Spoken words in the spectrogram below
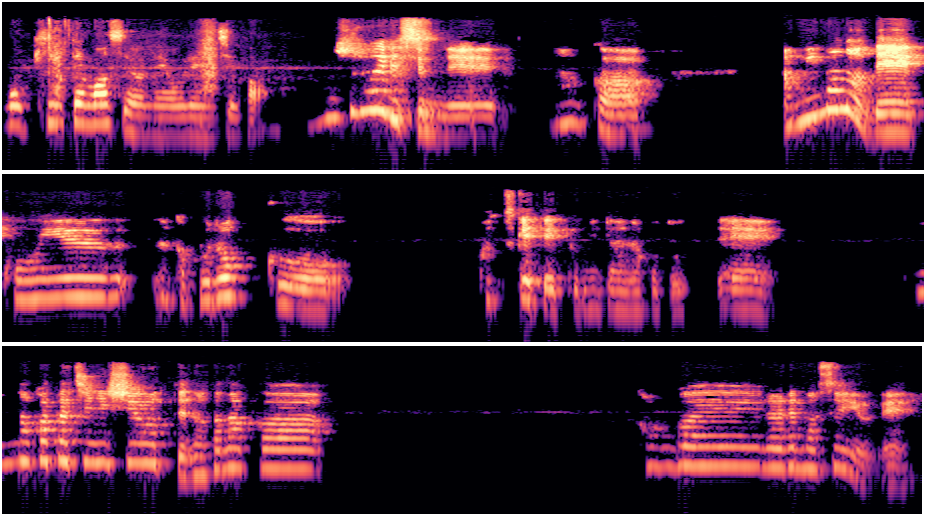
もう効いてますよね、オレンジが。面白いですよね。なんか編み物でこういうなんかブロックをくっつけていくみたいなことってこんな形にしようってなかなか考えられませんよね。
